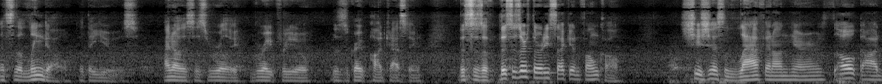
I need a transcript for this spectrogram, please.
it's the lingo that they use. I know this is really great for you. This is great podcasting. This is a this is her 30 second phone call. She's just laughing on here. Oh god,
